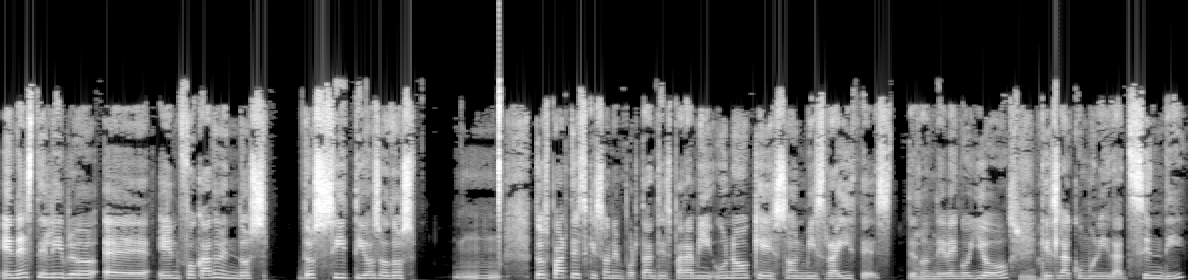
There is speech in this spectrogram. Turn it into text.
En este libro eh, he enfocado en dos, dos sitios o dos mm, dos partes que son importantes para mí. Uno que son mis raíces, de donde vengo yo, Sí. que es la comunidad Sindhi,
